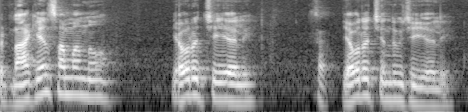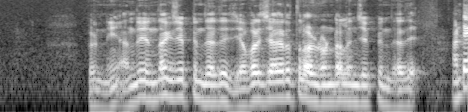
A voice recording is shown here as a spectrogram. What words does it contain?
బట్ నాకేం సంబంధం? ఎవరు చేయాలి? సార్. ఎవరు వచ్చి ఎందుకు చేయాలి? ఇప్పుడు నీ అందే ఇందాక చెప్పింది అదే ఎవరి జాగ్రత్తలు వాళ్ళు ఉండాలని చెప్పింది అదే. అంటే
